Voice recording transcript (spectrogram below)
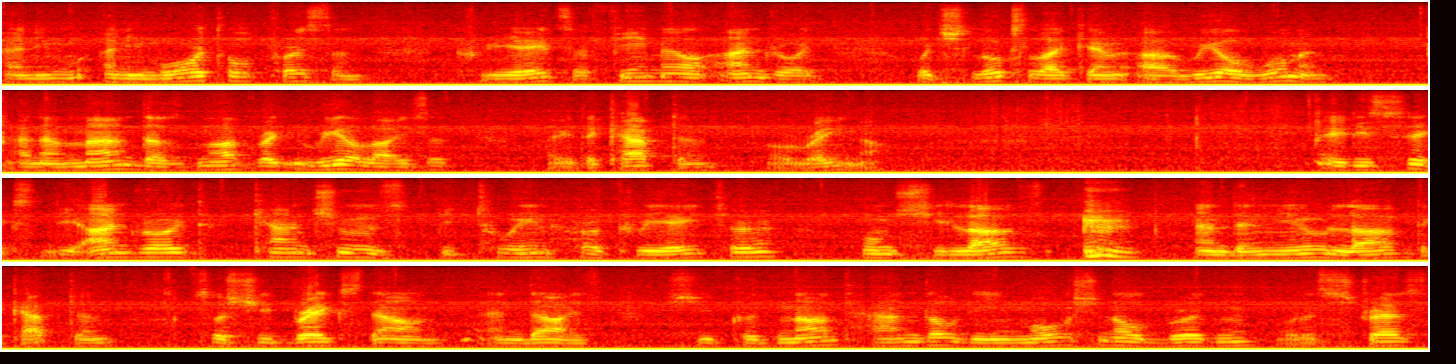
an, an immortal person creates a female android which looks like a, a real woman and a man does not re realize it like the captain or Rayna. 86. The android can choose between her creator whom she loves and the new love, the captain, so she breaks down and dies. She could not handle the emotional burden or the stress.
